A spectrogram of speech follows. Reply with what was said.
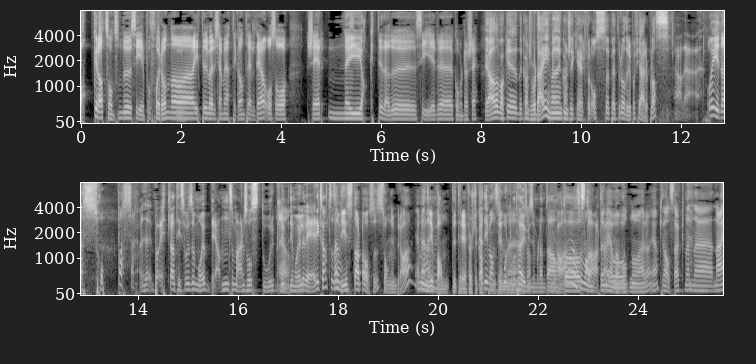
akkurat sånn som du sier på forhånd, og ikke bare kommer i etterkant hele tida, og så skjer nøyaktig det du sier øh, kommer til å skje. Ja, det var ikke, det, kanskje for deg, men kanskje ikke helt for oss. Petter Odri på fjerdeplass. Ja, det er Oi, det er såpass, ja. Ja, På et eller annet tidspunkt så må jo Brann, som er en så stor klubb, Ja. de må jo levere, ikke sant? Så, Men de starta også sesongen bra. Jeg mener de vant de tre første Ja, de vant vant jo borte mot Haugesund sånn. blant annet, Ja, og så vant de hjemme mot noe her òg. Ja. knallsterkt. Men eh, nei,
